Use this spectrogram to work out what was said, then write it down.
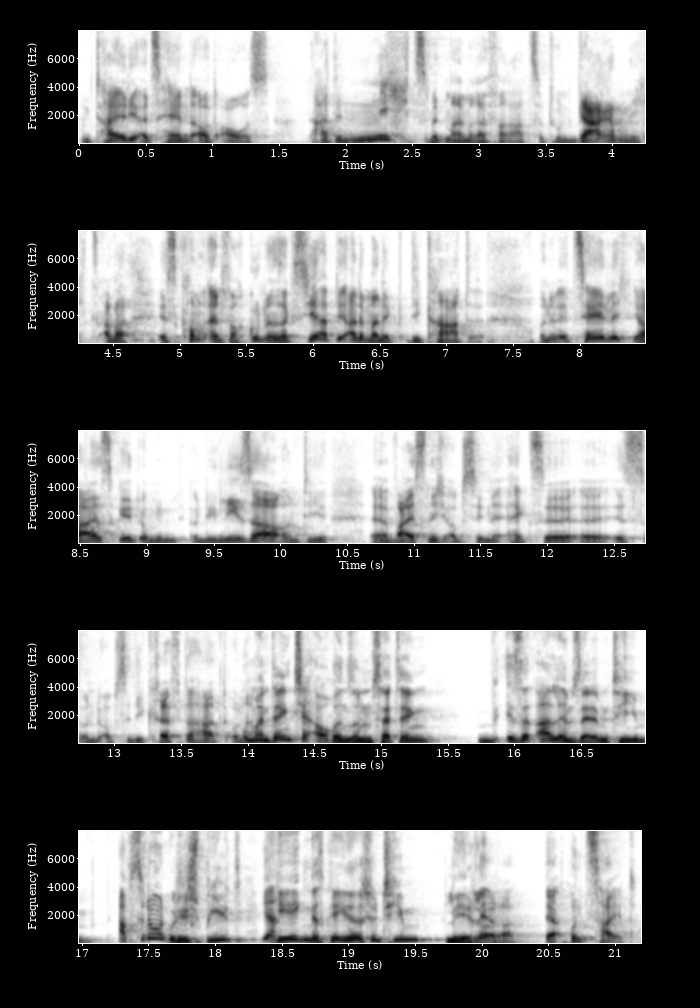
und teile die als Handout aus. Hatte nichts mit meinem Referat zu tun, gar nichts. Aber es kommt einfach gut und dann sagst, hier habt ihr alle mal die Karte. Und dann erzähle ich, ja, es geht um, um die Lisa und die äh, weiß nicht, ob sie eine Hexe äh, ist und ob sie die Kräfte hat. Und Und man denkt ja auch in so einem Setting, ihr seid alle im selben Team. Absolut. Und ihr spielt Ja. gegen das gegnerische Team Lehrer. Lehrer. Ja, und Zeit.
